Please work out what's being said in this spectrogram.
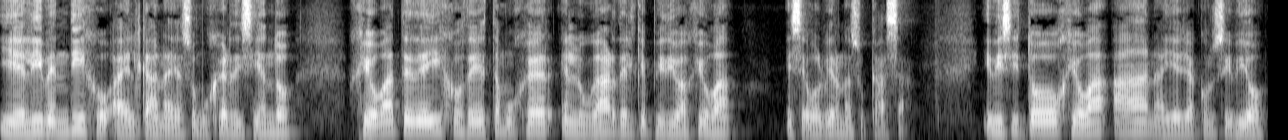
Y Elí bendijo a Elcana y a su mujer diciendo, Jehová te dé hijos de esta mujer en lugar del que pidió a Jehová. Y se volvieron a su casa. Y visitó Jehová a Ana y ella concibió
